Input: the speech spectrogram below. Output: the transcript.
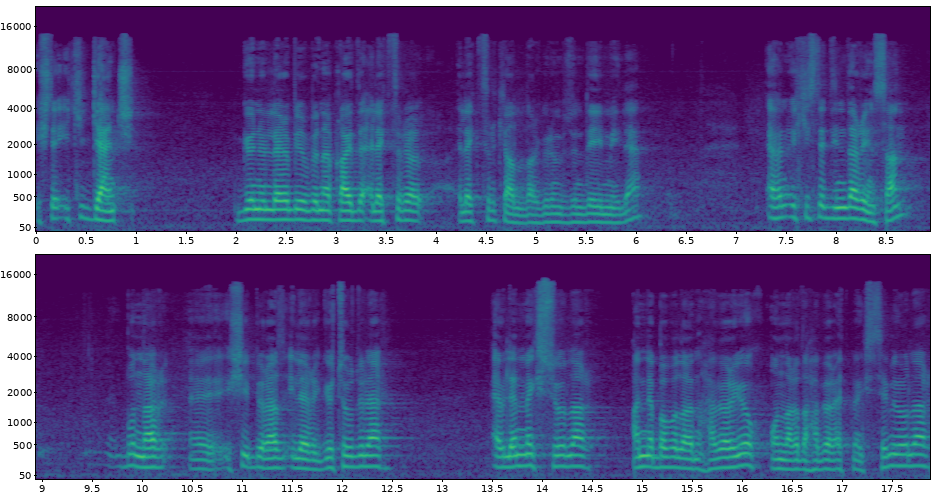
işte iki genç gönülleri birbirine kaydı elektrik, elektrik aldılar günümüzün deyimiyle. Efendim ikisi de dindar insan. Bunlar e, işi biraz ileri götürdüler. Evlenmek istiyorlar. Anne babaların haberi yok. Onlara da haber etmek istemiyorlar.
